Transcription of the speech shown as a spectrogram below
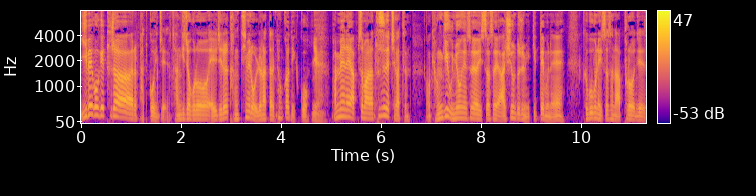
200억의 투자를 받고 이제 장기적으로 LG를 강팀으로 올려놨다는 평가도 있고 예. 반면에 앞서 말한 투수 교체 같은 어, 경기 운용에서 있어서의 아쉬움도 좀 있기 때문에 그 부분에 있어서는 앞으로 이제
